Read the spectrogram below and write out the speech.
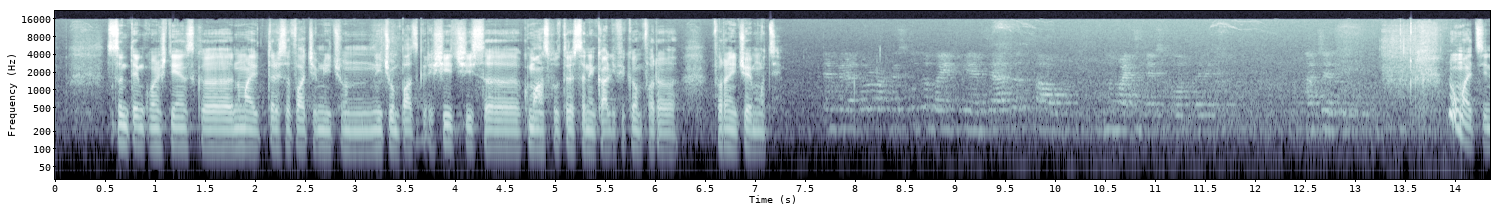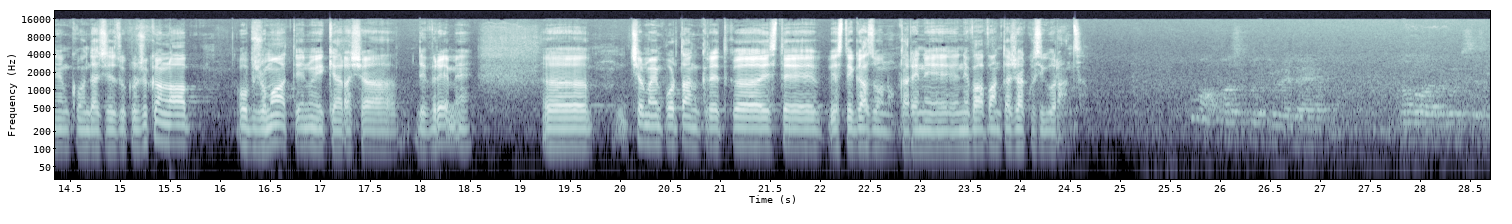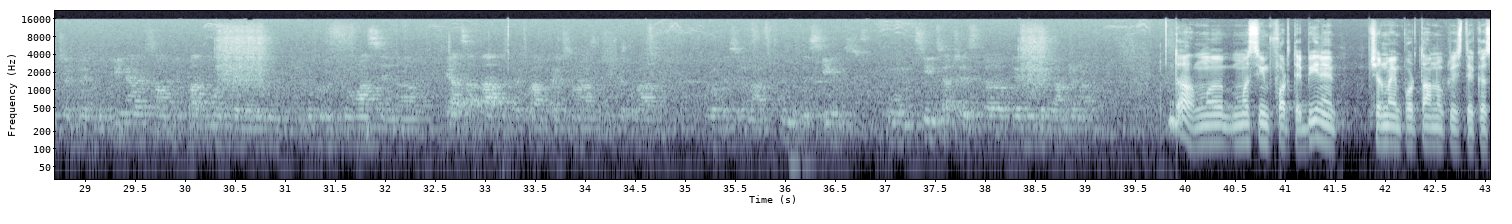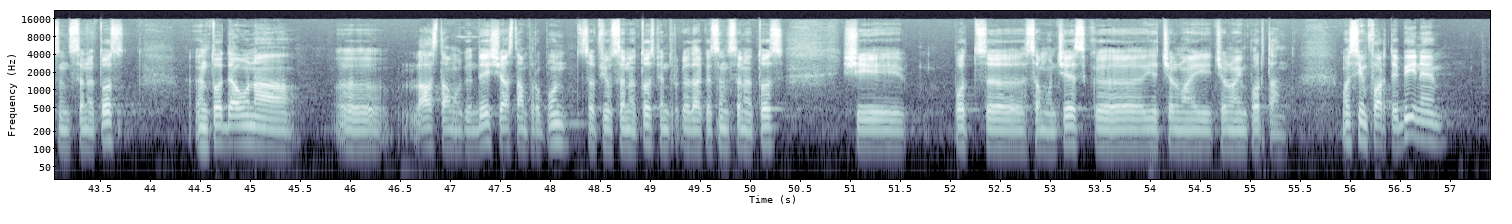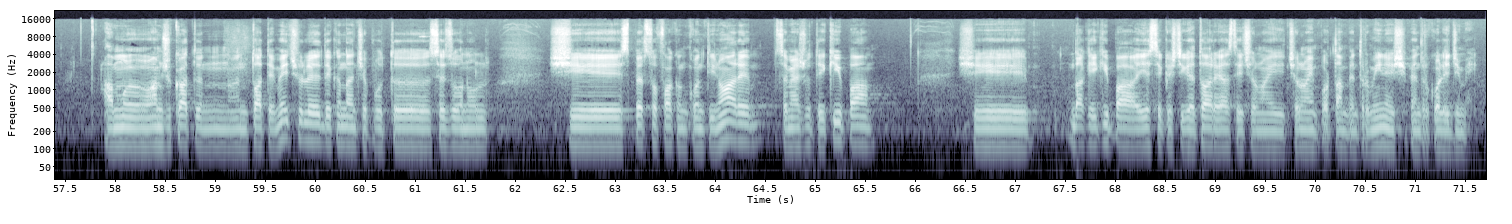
suntem conștienți că nu mai trebuie să facem niciun, niciun pas greșit și să, cum am spus, trebuie să ne calificăm fără, fără nicio emoție. Temperatura crescută vă influențează sau nu mai țineți cont de acest lucru? Nu mai ținem cont de acest lucru. Jucăm la 8 jumate, nu e chiar așa de vreme. Uh, cel mai important cred că este, este gazonul, care ne, ne va avantaja cu siguranță. Da, mă, mă simt foarte bine. Cel mai important lucru este că sunt sănătos. Întotdeauna uh, la asta mă gândesc și asta îmi propun, să fiu sănătos, pentru că dacă sunt sănătos și pot să, să muncesc, uh, e cel mai, cel mai important. Mă simt foarte bine, am, am jucat în, în toate meciurile de când a început uh, sezonul și sper să o fac în continuare, să-mi ajute echipa și dacă echipa este câștigătoare, asta e cel mai, cel mai important pentru mine și pentru colegii mei.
